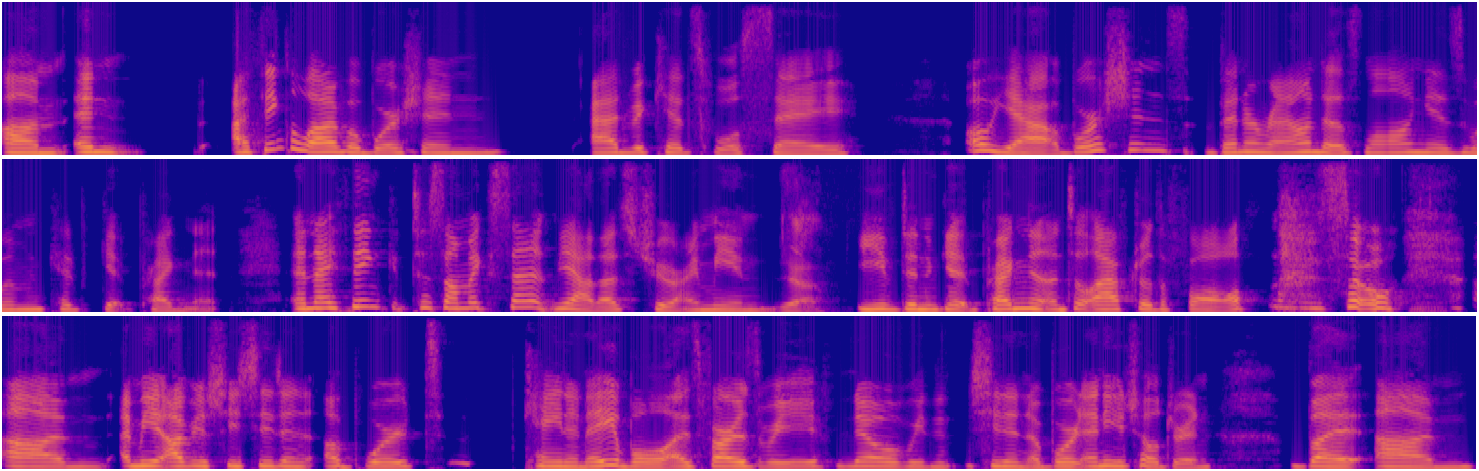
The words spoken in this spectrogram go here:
Um, and I think a lot of abortion advocates will say, oh, yeah, abortion's been around as long as women could get pregnant. And I think to some extent, yeah, that's true. I mean, yeah. Eve didn't get pregnant until after the fall. so, um, I mean, obviously, she didn't abort Cain and Abel, as far as we know. We didn't, she didn't abort any children. But um,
